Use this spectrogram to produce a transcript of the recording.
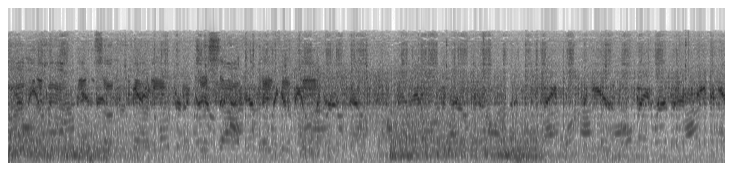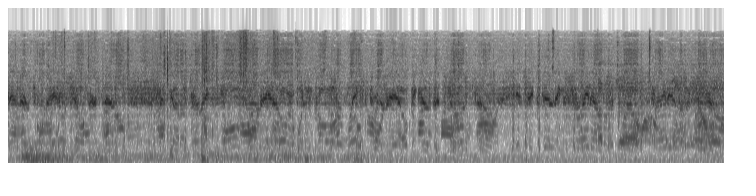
On the other side, in it's Sumner getting County, closer to the ground. just south of Definitely gonna be on the K15. ground now. Tornado on the ground south of Mulvane. Once again, Mulvane residents need to get in their tornado shelters now. We've got a very small tornado. I wouldn't call it a rogue tornado because it's not. Uh, it's extending straight out of the cloud, straight into the ground.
